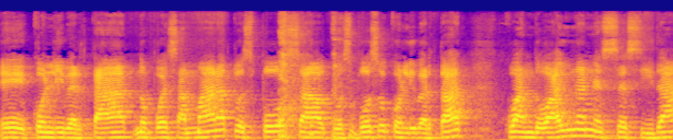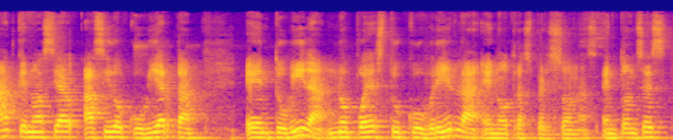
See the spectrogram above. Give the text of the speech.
eh, con libertad, no puedes amar a tu esposa o tu esposo con libertad cuando hay una necesidad que no ha, sido cubierta en tu vida, no puedes tú cubrirla en otras personas. Entonces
